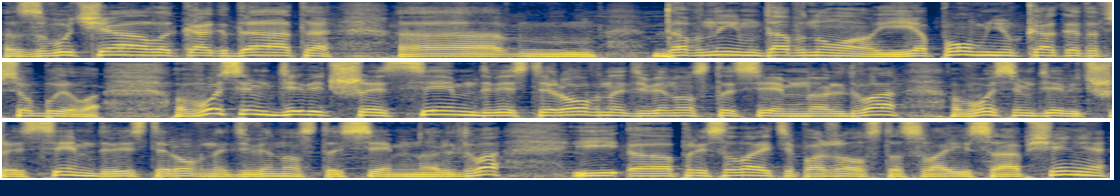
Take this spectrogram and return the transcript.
звучало когда-то э, давным-давно. Я помню, как это все было. 8 9 6 7 200 ровно 9702. 8 9 6 7 200 ровно 9702. И э, присылайте, пожалуйста, свои сообщения.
